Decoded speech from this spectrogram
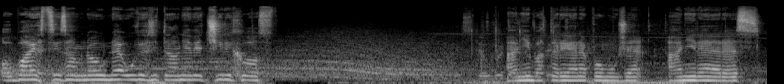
oba jezdci za mnou neuvěřitelně větší rychlost. Ani baterie nepomůže, ani DRS.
